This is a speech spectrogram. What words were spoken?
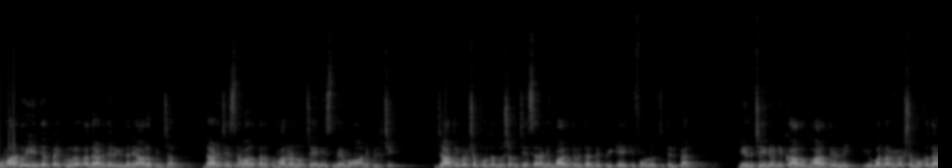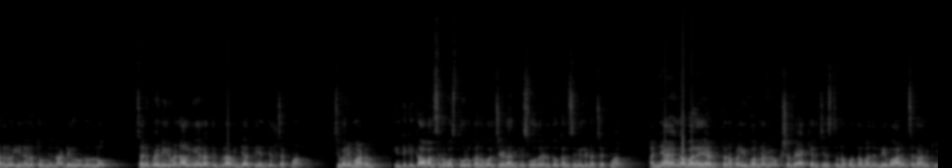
కుమారుడు ఏంజల్పై క్రూరంగా దాడి జరిగిందని ఆరోపించారు. దాడి చేసిన వారు తన కుమారులను చైనీస్ మేమో అని పిలిచి జాతి వివక్షపూరిత దూషణలు చేశారని బాధితుడి తండ్రి పీటీఐకి ఫోన్లో వచ్చి తెలిపారు. నేను చైనీయుడిని కాదు భారతీయుడిని. ఇవి వర్ణ వివక్ష మూకదాడిలో ఈ నెల తొమ్మిదిన డెహ్రూడూన్లో చనిపోయిన ఇరవై నాలుగు ఏళ్ళ త్రిపుర విద్యార్థి ఏంజల్ చక్మా చివరి మాటలు. ఇంటికి కావాల్సిన వస్తువులు కొనుగోలు చేయడానికి సోదరుడితో కలిసి వెళ్ళిన చక్మా అన్యాయంగా బలయ్యాడు. తనపై వర్ణ వివక్ష వ్యాఖ్యలు చేస్తున్న కొంతమందిని నివారించడానికి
